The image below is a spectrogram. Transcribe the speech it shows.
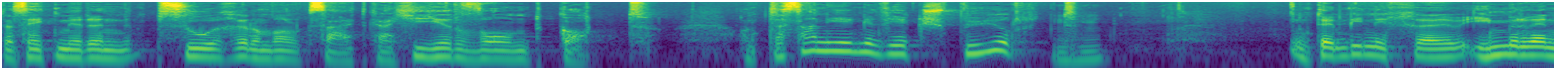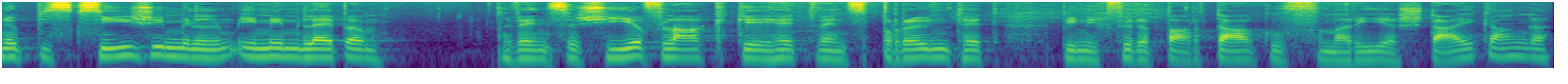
Das hat mir ein Besucher einmal gesagt. Hier wohnt Gott. Und das habe ich irgendwie gespürt. Mhm. Und dann bin ich äh, immer, wenn etwas war in meinem Leben, wenn es eine Schieflage gegeben hat, wenn es brennt hat, bin ich für ein paar Tage auf Maria Stein gegangen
